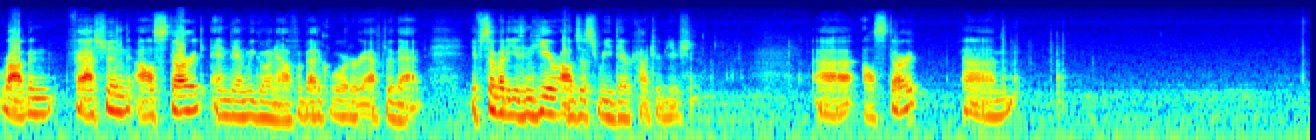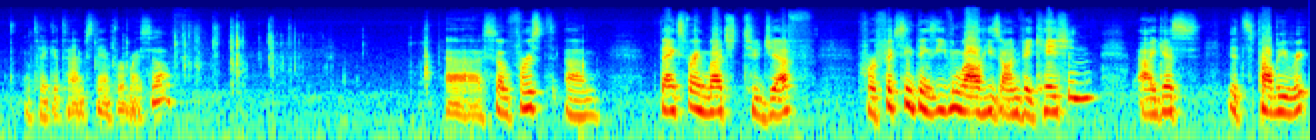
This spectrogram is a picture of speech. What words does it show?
robin fashion. I'll start, and then we go in alphabetical order after that. If somebody isn't here, I'll just read their contribution. Uh, I'll start. Um, I'll take a timestamp for myself. Uh, so first, um, thanks very much to Jeff for fixing things even while he's on vacation. I guess it's probably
